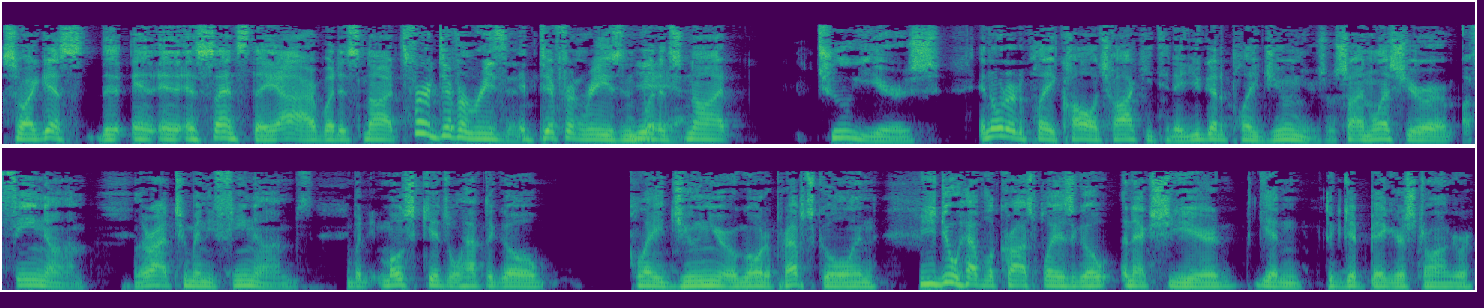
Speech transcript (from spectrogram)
so I guess the, in, in, a sense they are, but it's not it's for a different reason. A different reason, yeah, but it's not two years in order to play college hockey today, you got to play juniors. So unless you're a phenom, there aren't too many phenoms, but most kids will have to go play junior or go to prep school. And you do have lacrosse players that go an extra year getting to get bigger, stronger,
